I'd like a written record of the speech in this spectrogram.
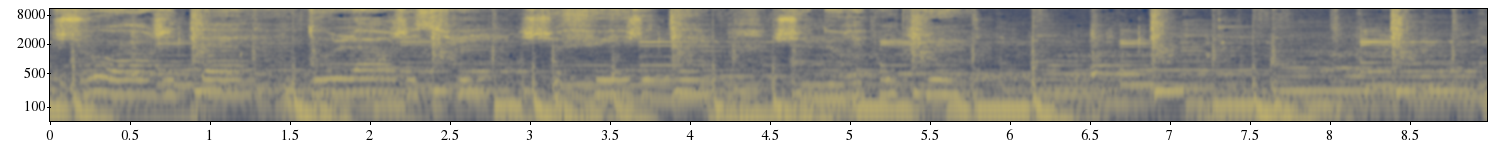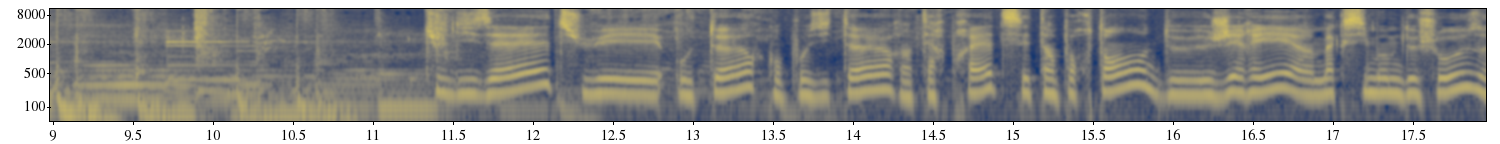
Joueur, j'étais, douleur, j'y suis, je fuis, je t'aime, je ne réponds plus. Disais, tu es auteur, compositeur, interprète. C'est important de gérer un maximum de choses,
